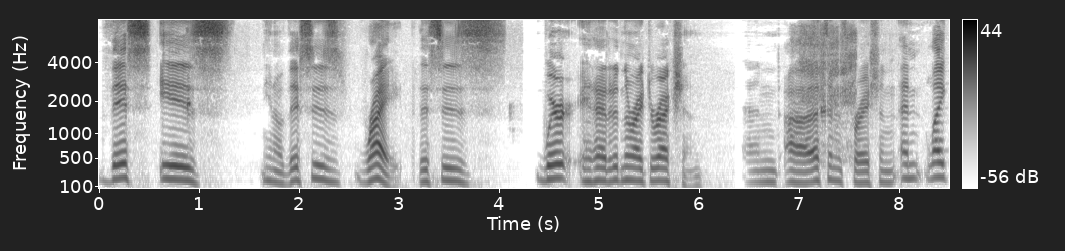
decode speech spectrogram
this is, you know, this is right. This is where it headed in the right direction. And uh, that's an inspiration. And like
